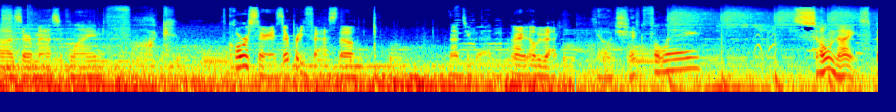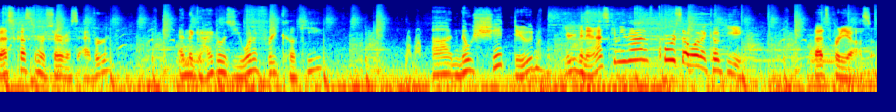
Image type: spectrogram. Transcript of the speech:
Uh, is there a massive line? Fuck. Of course there is. They're pretty fast though. Not too bad. All right, I'll be back. Yo, Chick fil A. So nice. Best customer service ever. And the guy goes, You want a free cookie? Uh, no shit, dude. You're even asking me that? Of course I want a cookie. That's pretty awesome.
